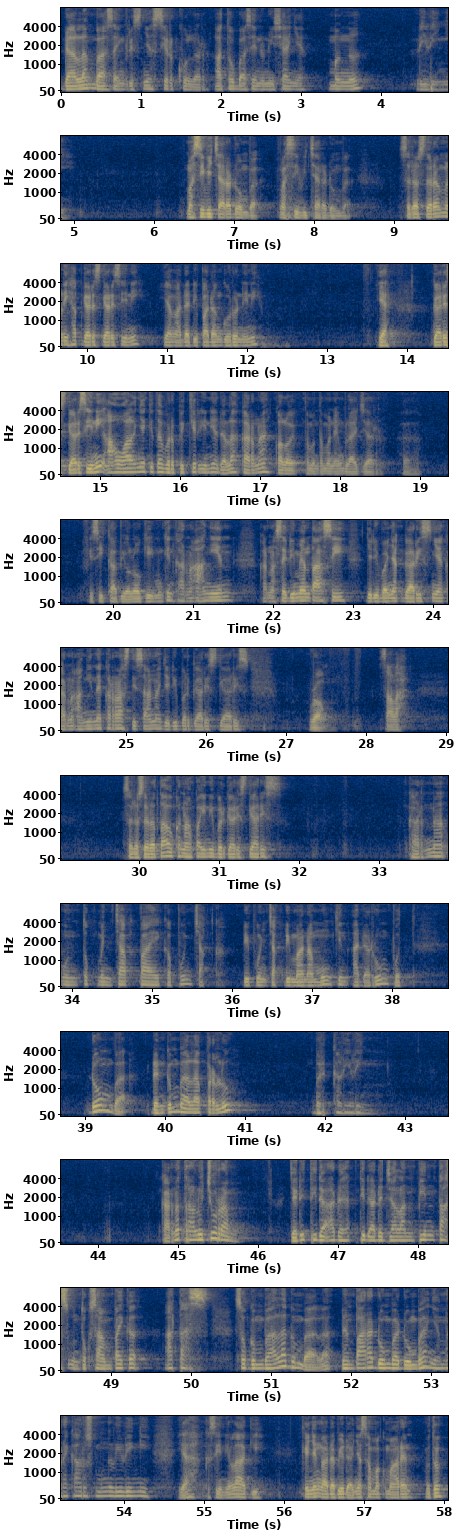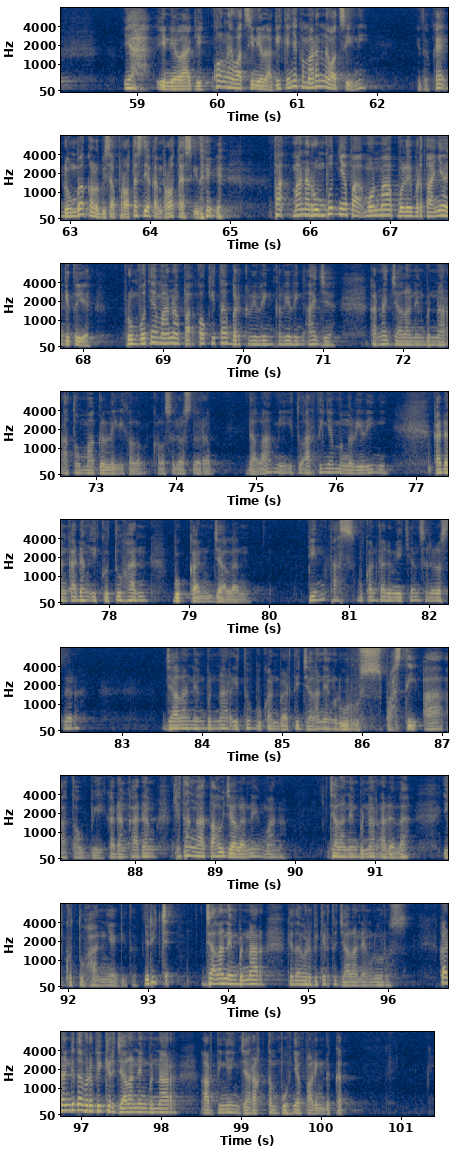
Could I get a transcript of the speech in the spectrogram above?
dalam bahasa Inggrisnya circular atau bahasa Indonesianya mengelilingi. Masih bicara domba, masih bicara domba. Saudara-saudara melihat garis-garis ini yang ada di padang gurun ini? Ya, garis-garis ini awalnya kita berpikir ini adalah karena kalau teman-teman yang belajar uh, fisika, biologi, mungkin karena angin, karena sedimentasi, jadi banyak garisnya, karena anginnya keras di sana jadi bergaris-garis. Wrong, salah. Saudara-saudara tahu kenapa ini bergaris-garis? Karena untuk mencapai ke puncak, di puncak di mana mungkin ada rumput, domba dan gembala perlu berkeliling. Karena terlalu curam. Jadi tidak ada tidak ada jalan pintas untuk sampai ke atas. So gembala-gembala dan para domba-dombanya mereka harus mengelilingi. Ya ke sini lagi. Kayaknya nggak ada bedanya sama kemarin, betul? Ya ini lagi. Kok lewat sini lagi? Kayaknya kemarin lewat sini. Gitu. Kayak domba kalau bisa protes dia akan protes gitu ya. Pak mana rumputnya Pak? Mohon maaf boleh bertanya gitu ya. Rumputnya mana Pak? Kok kita berkeliling-keliling aja? Karena jalan yang benar atau magele kalau kalau saudara-saudara dalami itu artinya mengelilingi. Kadang-kadang ikut Tuhan bukan jalan pintas, bukankah demikian saudara-saudara? Jalan yang benar itu bukan berarti jalan yang lurus, pasti A atau B. Kadang-kadang kita nggak tahu jalannya yang mana. Jalan yang benar adalah ikut Tuhannya gitu. Jadi Jalan yang benar kita berpikir itu jalan yang lurus. Kadang kita berpikir jalan yang benar artinya yang jarak tempuhnya paling dekat.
